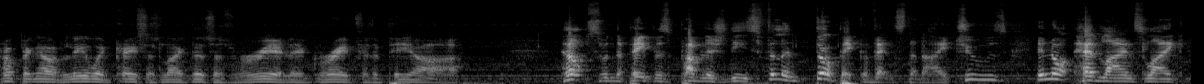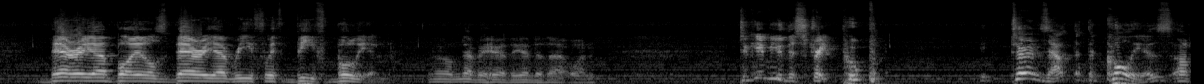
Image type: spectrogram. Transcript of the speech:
helping out Leeward cases like this is really great for the PR. Helps when the papers publish these philanthropic events that I choose, and not headlines like Beria boils barrier reef with beef bullion. I'll never hear the end of that one. To give you the straight poop, turns out that the Collyers are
